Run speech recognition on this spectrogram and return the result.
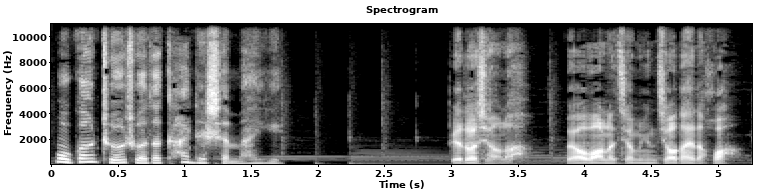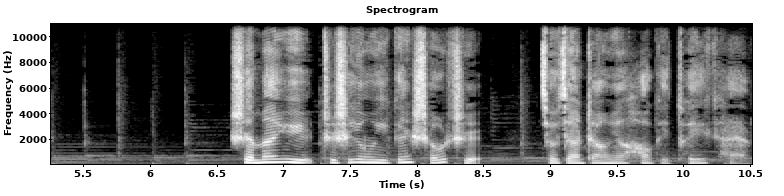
目光灼灼的看着沈曼玉，别多想了，不要忘了江明交代的话。沈曼玉只是用一根手指就将张云浩给推开了，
